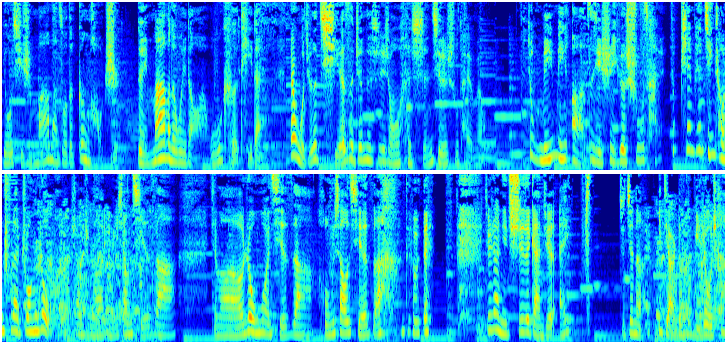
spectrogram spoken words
尤其是妈妈做的更好吃。对妈妈的味道啊，无可替代。但是我觉得茄子真的是一种很神奇的蔬菜，有没有？就明明啊，自己是一个蔬菜，就偏偏经常出来装肉啊，像什么鱼香茄子啊，什么肉末茄子啊，红烧茄子啊，对不对？就让你吃的感觉，哎，就真的一点都不比肉差。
